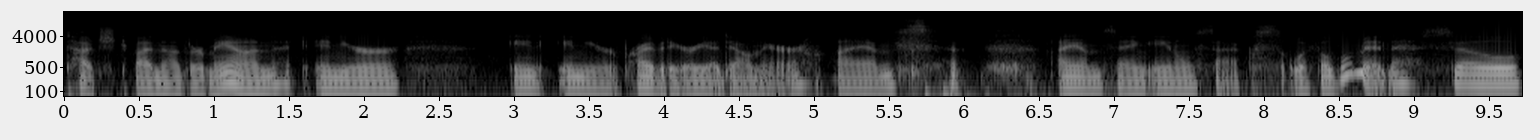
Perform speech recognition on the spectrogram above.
touched by another man in your in in your private area down there. I am I am saying anal sex with a woman. So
